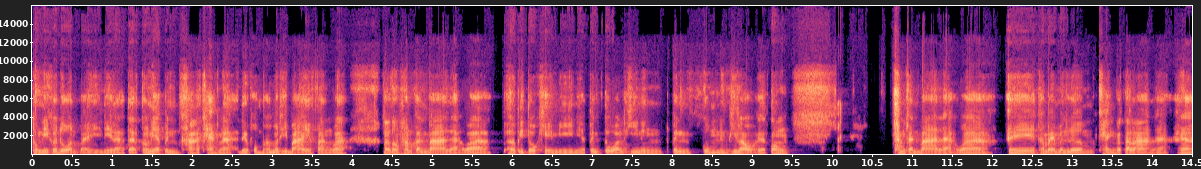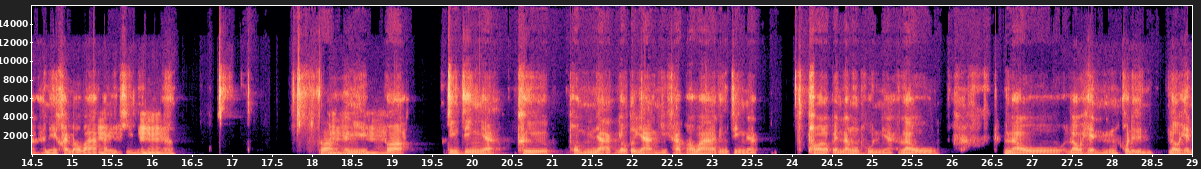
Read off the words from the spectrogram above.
ตรงนี้ก็โดนไปนี่แหละ แต่ตรงเนี้ยเป็นขาแข็งแล้วเดี๋ยวผมเอามาอธิบายให้ฟังว่าเราต้องทำกันบ้านแล้วว่าเออปิโตรเคมีเนี่ยเป็นตัวที่หนึ่งเป็นกลุ่มหนึ่งที่เราอาจจะต้องทำกันบ้านแล้วว่า เอ๊ะทำไมมันเริ่มแข็งก็ตลาดแล้ว อ่า อันนี้ค่อยมาว่ากันอีกทีหนึงอืมนะครับก็อืมอย่างนี้อืมก็จริง ๆ เนี่ย คือผมอยากยกตัวอย่างนี้ครับ เพราะว่าจริง ๆ เนี่ย พอเราเป็นนักลงทุนเนี่ย เรา เราเราเห็นคนอื่น เราเห็น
